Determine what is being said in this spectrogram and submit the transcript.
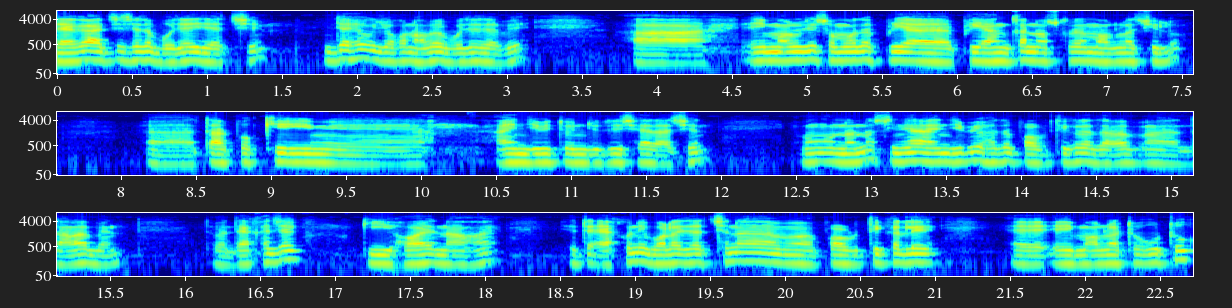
জায়গা আছে, সেটা বোঝাই যাচ্ছে। যাই হোক, যখন হবে বোঝা যাবে। এই মামলাটি সম্ভবত প্রিয়া, প্রিয়াঙ্কা নস্করের মামলা ছিল। তার পক্ষেই আইনজীবী তঞ্জুদি স্যার আছেন এবং অন্যান্য সিনিয়র আইনজীবী হয়তো পরবর্তীকালে দাঁড়া, দাঁড়াবেন। তবে দেখা যাক কি হয়, না হয়, সেটা এখনই বলা যাচ্ছে না। পরবর্তীকালে এই মামলাটা উঠুক,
